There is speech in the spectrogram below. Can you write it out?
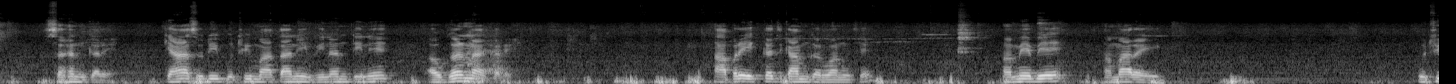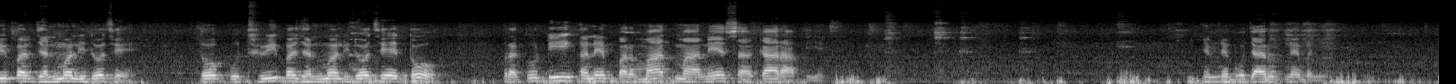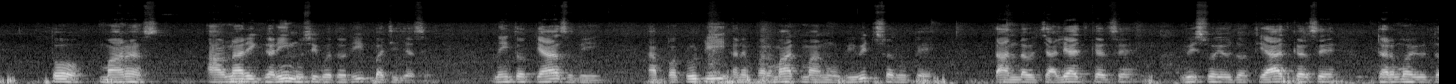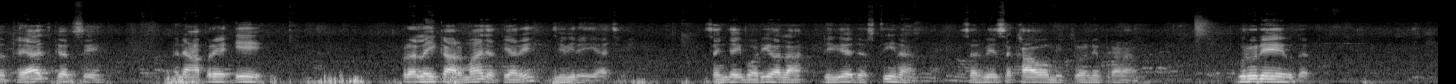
સહન કરે? ક્યાં સુધી પૃથ્વી માતાની વિનંતીને અવગણના કરે? આપણે એક જ કામ કરવાનું છે. અમે બે, અમારા એક. પૃથ્વી પર જન્મ લીધો છે. તો પૃથ્વી પર જન્મ લીધો છે તો પ્રકૃતિ અને પરમાત્માને સહકાર આપીએ. એમને બોજારૂપને બનીએ તો માણસ આવનારી ઘણી મુસીબતોથી બચી જશે. નહીં તો ત્યાં સુધી આ પ્રકૃતિ અને પરમાત્માનું વિવિધ સ્વરૂપે તાંડવ ચાલ્યા જ કરશે, વિશ્વયુદ્ધો થયા જ કરશે, ધર્મયુદ્ધો થયા જ કરશે, અને આપણે એ પ્રલયકાળમાં જ અત્યારે જીવી રહ્યા છે સંજય બોરીવાલા દિવ્ય દ્રષ્ટિના સર્વે સખાઓ મિત્રોને પ્રણામ. ગુરુદેવ દત્ત.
